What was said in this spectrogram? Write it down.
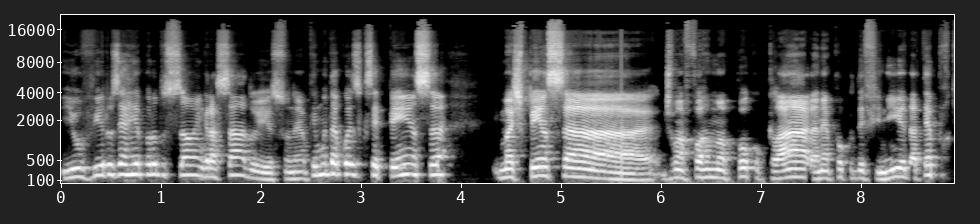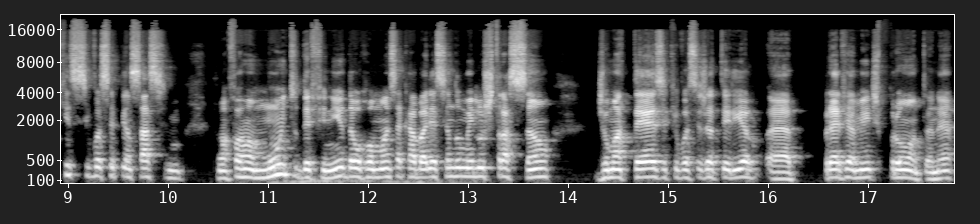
e o vírus é a reprodução, é engraçado isso, né? Tem muita coisa que você pensa, mas pensa de uma forma pouco clara, né, pouco definida, até porque se você pensasse de uma forma muito definida, o romance acabaria sendo uma ilustração de uma tese que você já teria é, previamente pronta, né?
